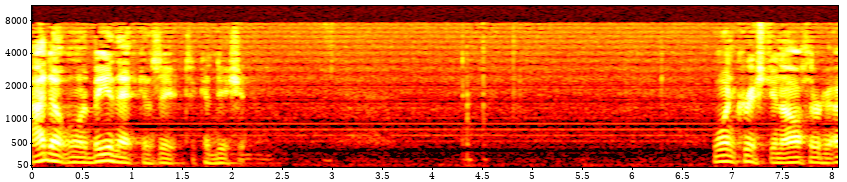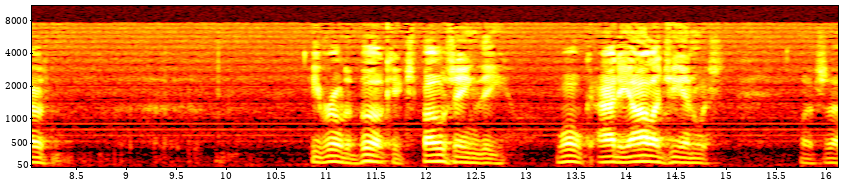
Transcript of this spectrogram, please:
I don't want to be in that condition. One Christian author, he wrote a book exposing the woke ideology and was was uh,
